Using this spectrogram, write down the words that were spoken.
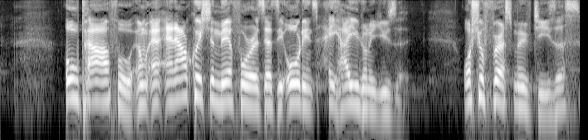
All powerful. And, and our question, therefore, is as the audience, hey, how are you going to use it? What's your first move, Jesus?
